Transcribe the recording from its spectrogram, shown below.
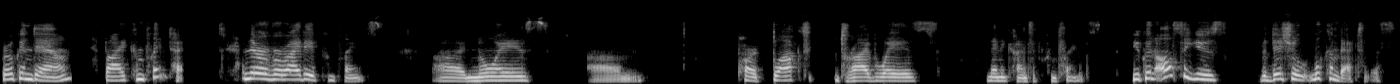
broken down by complaint type. And there are a variety of complaints, uh, noise, um, park blocked driveways, many kinds of complaints. You can also use the visual, we'll come back to this.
